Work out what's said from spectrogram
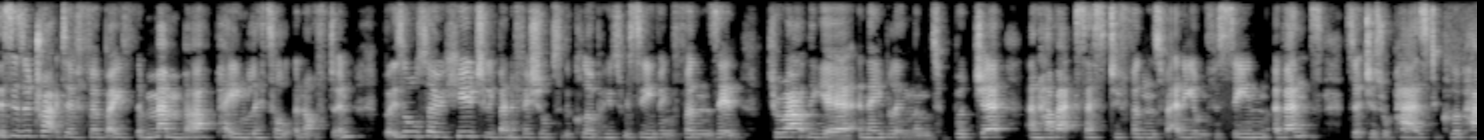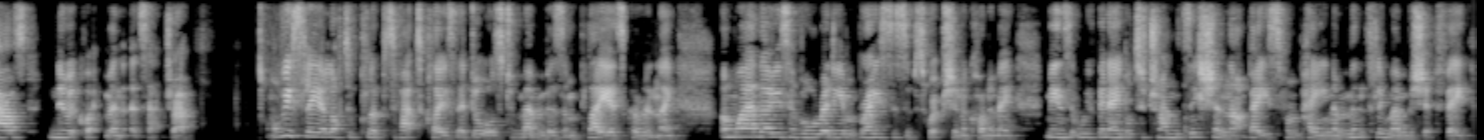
This is attractive for both the member paying little and often, but is also hugely beneficial to the club who's receiving funds in throughout the year, enabling them to budget and have access to funds for any unforeseen events, such as repairs to clubhouse, new equipment, etc. Obviously, a lot of clubs have had to close their doors to members and players currently, and where those have already embraced the subscription economy means that we've been able to transition that base from paying a monthly membership fee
